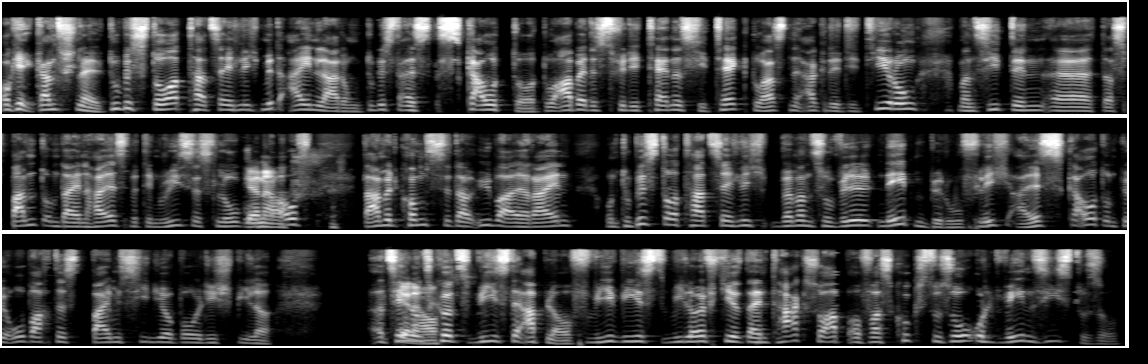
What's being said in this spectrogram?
Okay, ganz schnell. Du bist dort tatsächlich mit Einladung. Du bist als Scout dort. Du arbeitest für die Tennessee Tech. Du hast eine Akkreditierung. Man sieht den, äh, das Band um deinen Hals mit dem Reese's-Logo Genau, drauf. Damit kommst du da überall rein. Und du bist dort tatsächlich, wenn man so will, nebenberuflich als Scout und beobachtest beim Senior Bowl die Spieler. Erzähl uns genau. kurz, wie ist der Ablauf? Wie, wie ist, wie läuft hier dein Tag so ab? Auf was guckst du so und wen siehst du so?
